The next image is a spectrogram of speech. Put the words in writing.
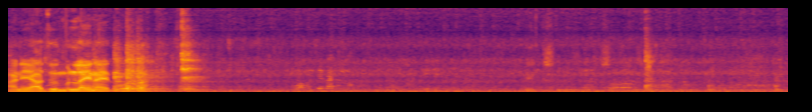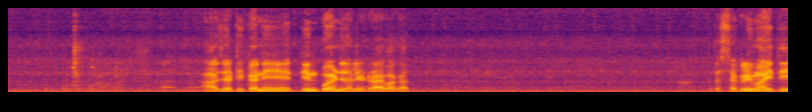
आणि अजून पण लाईन आहेत बोरला. आज या ठिकाणी तीन पॉईंट झाले ड्राय भागात. आता सगळी माहिती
